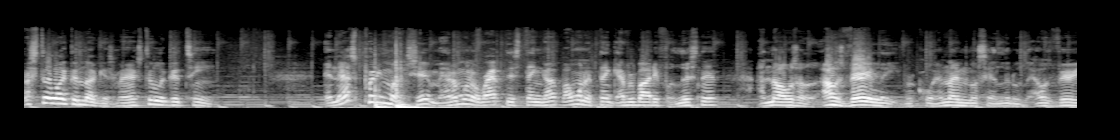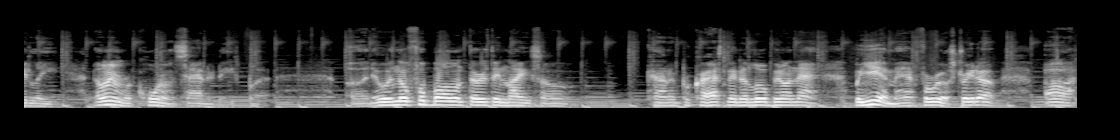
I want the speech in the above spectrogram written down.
I still like the Nuggets, man. Still a good team. And that's pretty much it, man. I'm gonna wrap this thing up. I want to thank everybody for listening. I know I was a, I was very late recording. I'm not even gonna say a little late. I was very late. I don't even record on Saturdays, but uh, there was no football on Thursday night, so kind of procrastinated a little bit on that. But yeah, man, for real, straight up. Uh,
